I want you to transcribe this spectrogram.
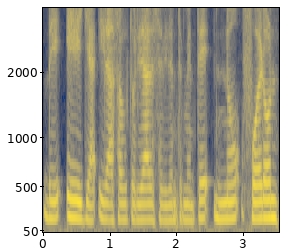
de ella y las autoridades evidentemente no fueron,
